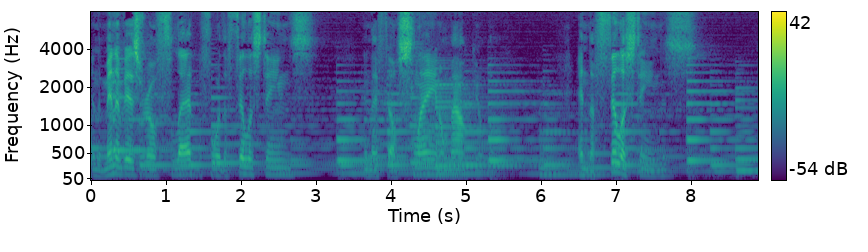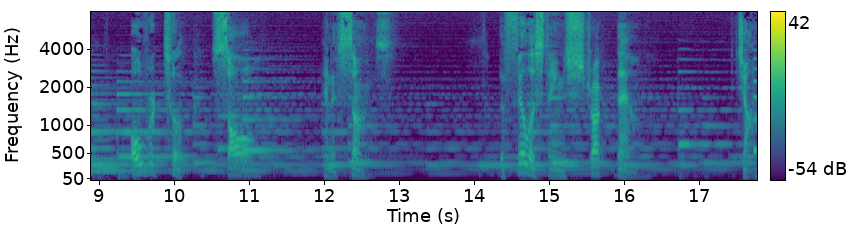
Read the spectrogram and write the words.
And the men of Israel fled before the Philistines, and they fell slain on Mount Gilboa. And the Philistines overtook Saul and his sons. The Philistines struck down Jonathan.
